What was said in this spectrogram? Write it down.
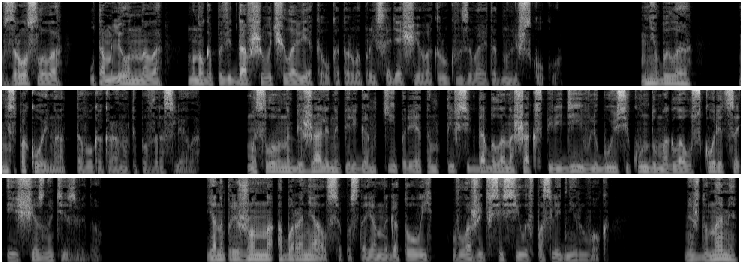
взрослого, утомленного, много повидавшего человека, у которого происходящее вокруг вызывает одну лишь скуку. Мне было неспокойно от того, как рано ты повзрослела. Мы словно бежали на перегонки, при этом ты всегда была на шаг впереди и в любую секунду могла ускориться и исчезнуть из виду. Я напряженно оборонялся, постоянно готовый вложить все силы в последний рывок. Между нами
